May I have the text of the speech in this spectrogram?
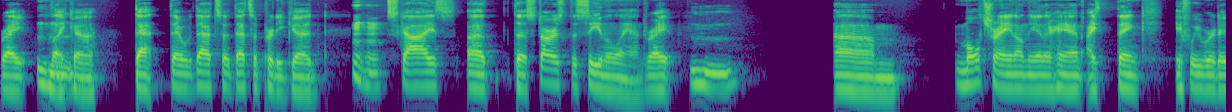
right? Mhm. Like uh that, that that's a that's a pretty good Mhm. skies, uh the stars, the sea, and the land, right? Mhm. Um Mole Train, on the other hand, I think if we were to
